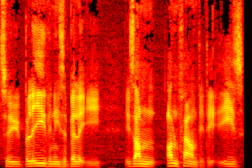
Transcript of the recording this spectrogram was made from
to believe in his ability is un, unfounded. He's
